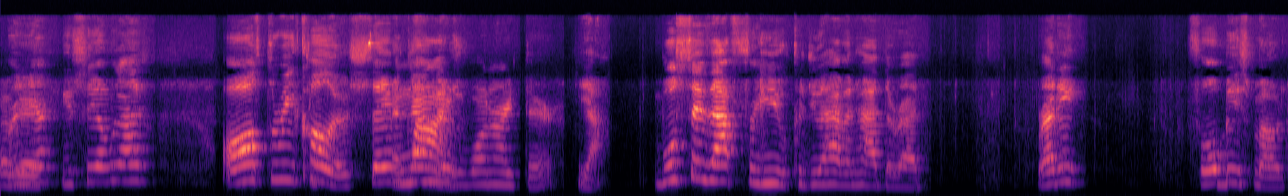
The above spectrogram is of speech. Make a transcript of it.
Right here. You see them, guys? All three colors, same And then there's one right there. Yeah. We'll save that for you because you haven't had the red. Ready? Full beast mode.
